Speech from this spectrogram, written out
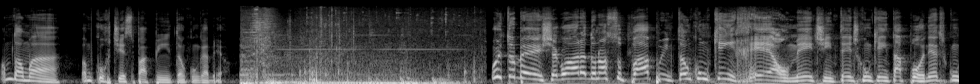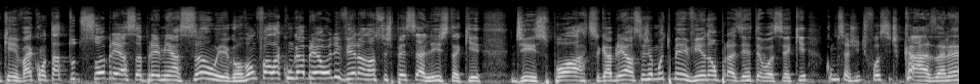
Vamos dar uma. Vamos curtir esse papinho então com o Gabriel. Muito bem, chegou a hora do nosso papo, então, com quem realmente entende, com quem tá por dentro, com quem vai contar tudo sobre essa premiação, Igor. Vamos falar com o Gabriel Oliveira, nosso especialista aqui de esportes. Gabriel, seja muito bem-vindo, é um prazer ter você aqui, como se a gente fosse de casa, né?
